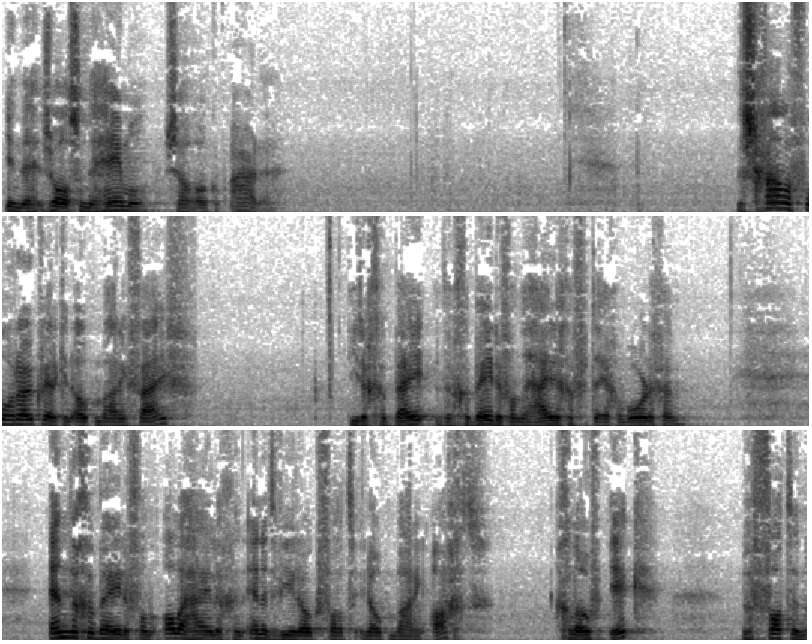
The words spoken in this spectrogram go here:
in de, zoals in de hemel, zo ook op aarde. De schalen vol reukwerk in openbaring 5 die de, de gebeden van de heiligen vertegenwoordigen. En de gebeden van alle heiligen en het wierookvat in openbaring 8, geloof ik, bevatten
